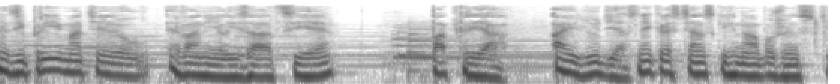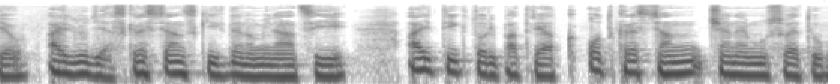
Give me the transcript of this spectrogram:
Medzi príjimateľov evangelizácie patria aj ľudia z nekresťanských náboženstiev, aj ľudia z kresťanských denominácií, aj tí, ktorí patria k odkresťančenému svetu,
